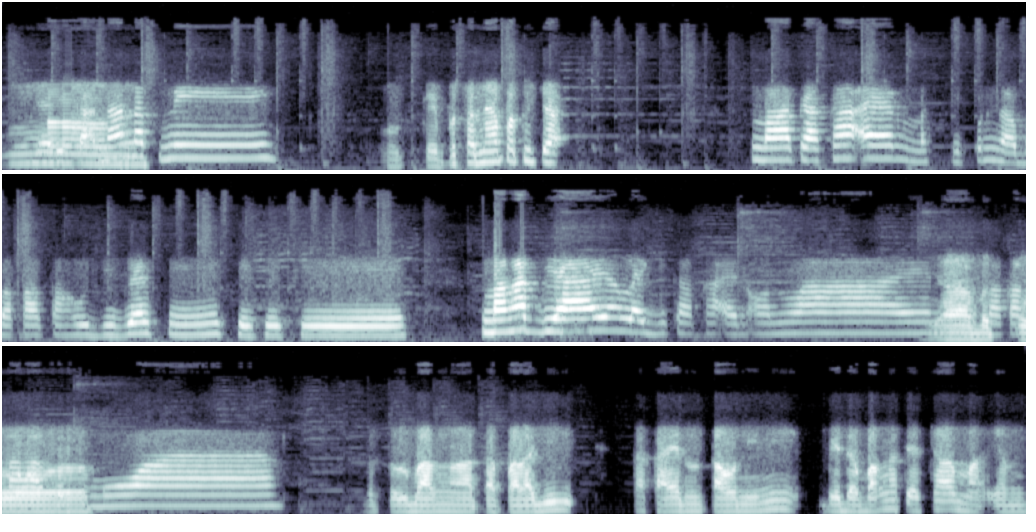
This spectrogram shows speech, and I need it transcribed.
Dari Kak Nanat nih. Oke, pesannya apa tuh cak? Semangat KKN, meskipun nggak bakal tahu juga sih, hihihi. Semangat ya yang lagi KKN online. Ya, betul. semua. Betul banget. Apalagi KKN tahun ini beda banget ya cak sama yang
